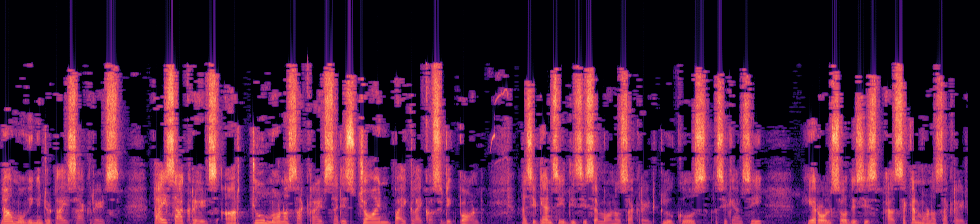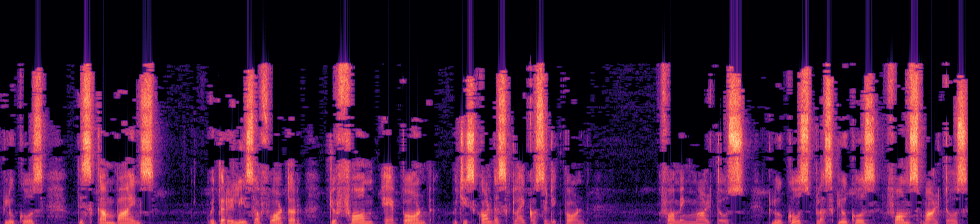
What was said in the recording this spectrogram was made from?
Now moving into disaccharides. Disaccharides are two monosaccharides that is joined by glycosidic bond. As you can see, this is a monosaccharide glucose. As you can see, Here also this is a second monosaccharide glucose. This combines with the release of water to form a bond which is called as glycosidic bond forming maltose. Glucose plus glucose forms maltose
